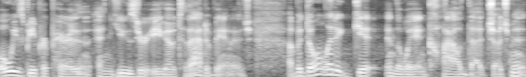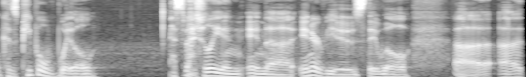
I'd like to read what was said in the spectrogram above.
always be prepared and, and, use your ego to that advantage. Uh, but don't let it get in the way and cloud that judgment because people will especially in in uh, interviews, they will uh, uh,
